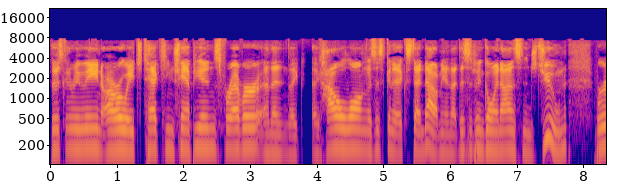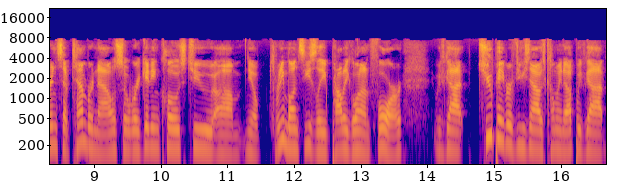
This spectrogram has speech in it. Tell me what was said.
They're just going to remain ROH tag team champions forever and then like like how long is this going to extend out? I mean that this has been going on since June. We're in September now, so we're getting close to um, you know, 3 months easily, probably going on 4. We've got two pay-per-views now is coming up. We've got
